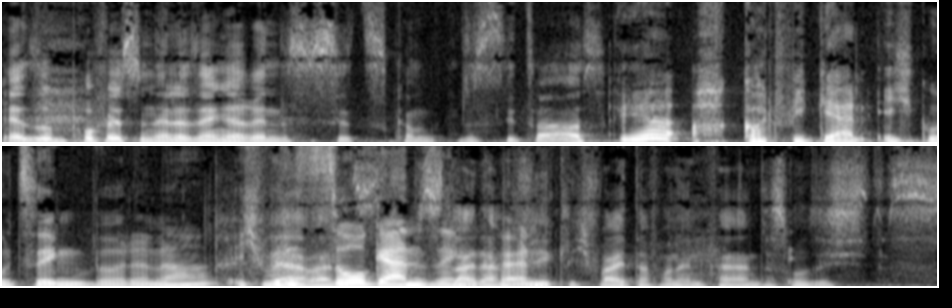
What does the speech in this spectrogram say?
ja, so eine professionelle Sängerin, das ist jetzt, kommt, das sieht so aus. Ja, ach Gott, wie gern ich gut singen würde, ne? Ich würde ja, so das, gern singen leider können. wirklich weit davon entfernt. Das muss ich, das,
